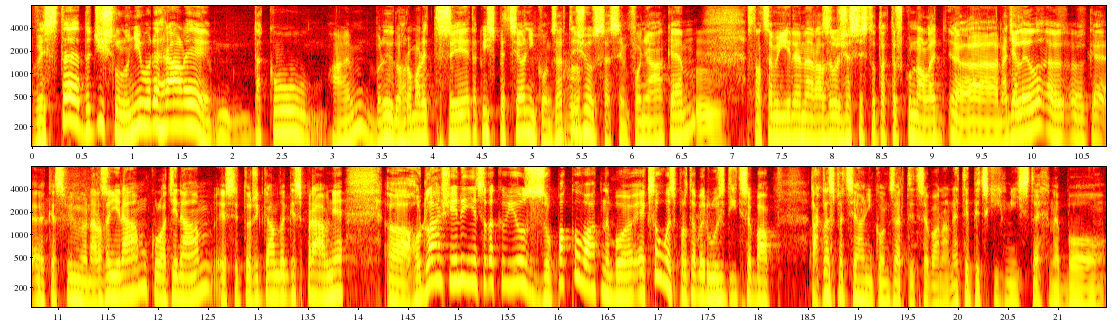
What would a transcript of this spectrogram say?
Vy jste totiž loni odehráli takovou, já nevím, byly dohromady tři takový speciální koncerty, že se symfoniákem. Mm. Snad se mi někde narazil, že jsi to tak trošku nale, uh, nadělil uh, ke, ke svým narozeninám, kulatinám, jestli to říkám taky správně. Uh, hodláš někdy něco takového zopakovat, nebo jak jsou vůbec pro tebe důležitý třeba takhle speciální koncerty třeba na netypických místech nebo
